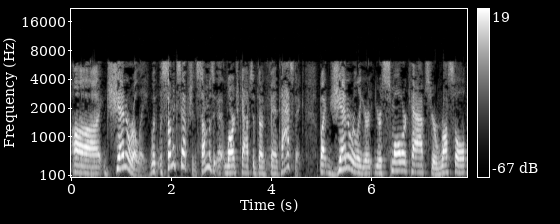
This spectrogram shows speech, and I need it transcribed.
uh, generally, with, with, some exceptions, some uh, large caps have done fantastic, but generally, your, your smaller caps, your Russell,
